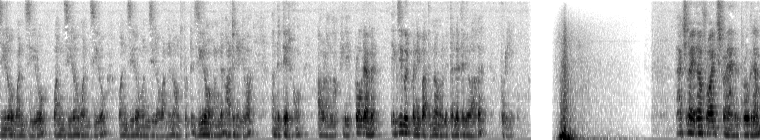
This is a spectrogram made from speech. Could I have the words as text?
zero one zero one zero one zero one zero one zero ஒன்னு அவுட்புட்டு ஜீரோ ஒன்று ஆல்டர்னேட்டிவாக வந்துகிட்டே இருக்கும். அவ்வளோதான் இதை ப்ரோக்ராமை எக்ஸிக்யூட் பண்ணி பார்த்தோம்னா உங்களுக்கு தெல்ல தெளிவாக புரியும். ஆக்சுவலாக இதான் ஃப்ளாய்ட்ஸ் ட்ரையாங்கிள் ப்ரோக்ராம்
